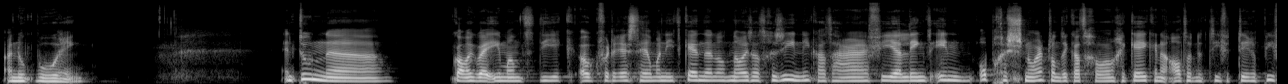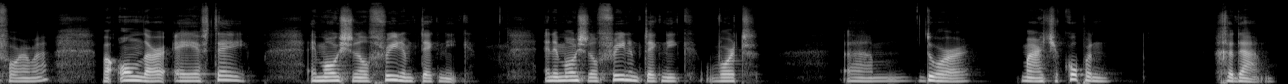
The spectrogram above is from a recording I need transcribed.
Anouk Boering. En toen kwam ik bij iemand die ik ook voor de rest helemaal niet kende en nog nooit had gezien. Ik had haar via LinkedIn opgesnord, want ik had gewoon gekeken naar alternatieve therapievormen, waaronder EFT, Emotional Freedom Techniek. En Emotional Freedom Techniek wordt um, door Maartje Koppen gedaan.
